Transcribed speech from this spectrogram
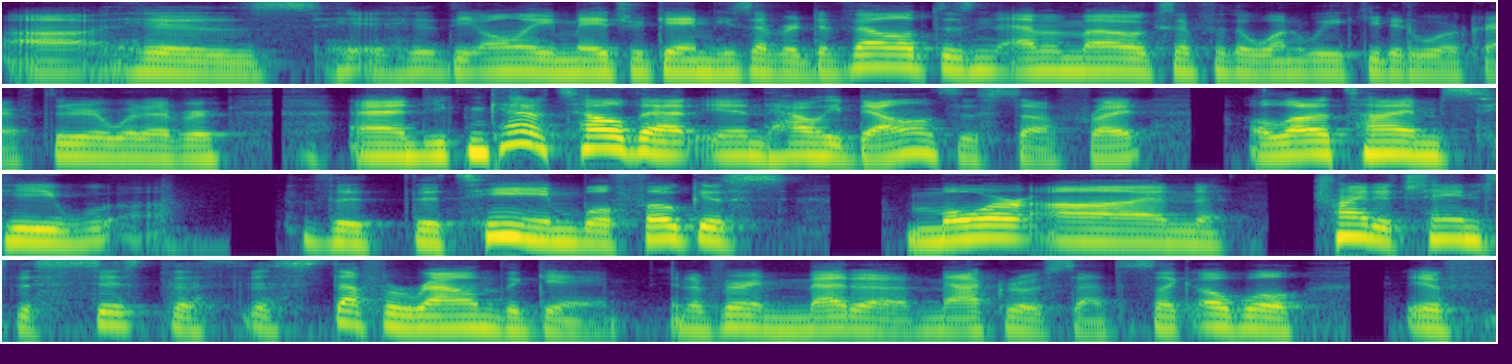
Uh, his, hi the only major game he's ever developed is an MMO, except for the one week he did Warcraft 3 or whatever. And you can kind of tell that in how he balances stuff, right? A lot of times he, the the team will focus more on trying to change the, the the stuff around the game in a very meta macro sense. It's like, oh well, if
